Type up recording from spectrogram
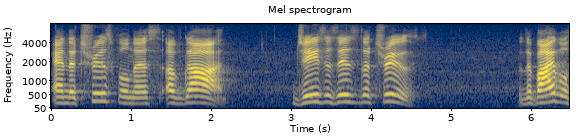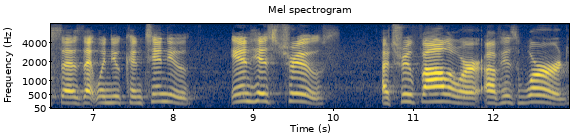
and the truthfulness of God. Jesus is the truth. The Bible says that when you continue in His truth, a true follower of His Word,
